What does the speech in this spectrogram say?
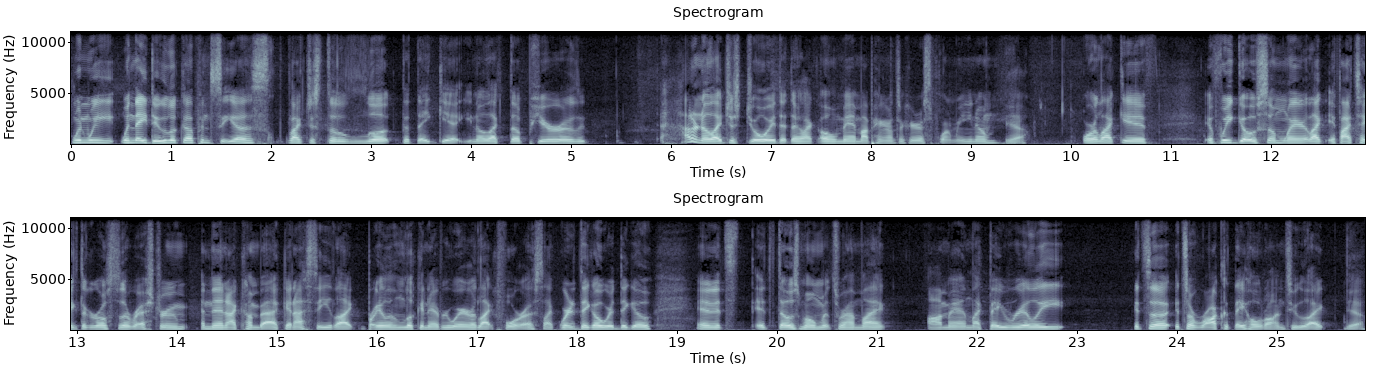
when we when they do look up and see us, like just the look that they get, you know, like the pure I don't know, like just joy that they're like, "Oh man, my parents are here to support me," you know? Yeah. Or like if if we go somewhere, like if I take the girls to the restroom and then I come back and I see like Braylon looking everywhere like for us, like where did they go? where did they go? And it's it's those moments where I'm like, oh man, like they really it's a it's a rock that they hold on to, like Yeah.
